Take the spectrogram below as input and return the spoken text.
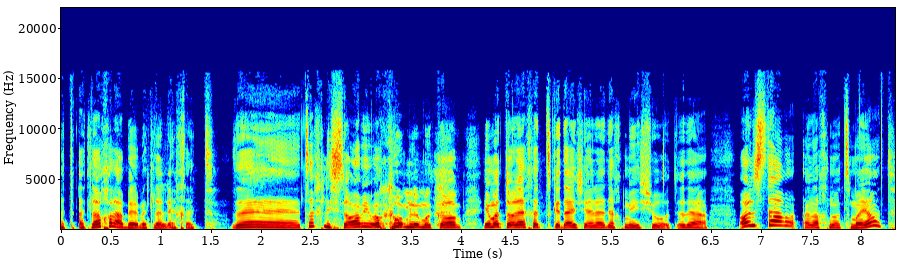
את, את לא יכולה באמת ללכת. זה... צריך לנסוע ממקום למקום. אם את הולכת, כדאי שיהיה לידך מישהו, אתה יודע. אולסטאר, אנחנו עצמאיות.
